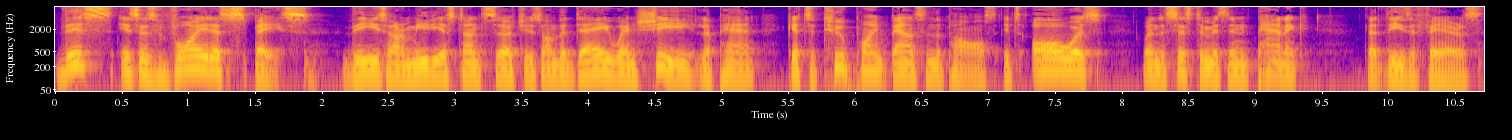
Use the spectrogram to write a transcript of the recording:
This is as void as space. These are media stunt searches on the day when she, Le Pen, gets a two point bounce in the polls. It's always when the system is in panic that these affairs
